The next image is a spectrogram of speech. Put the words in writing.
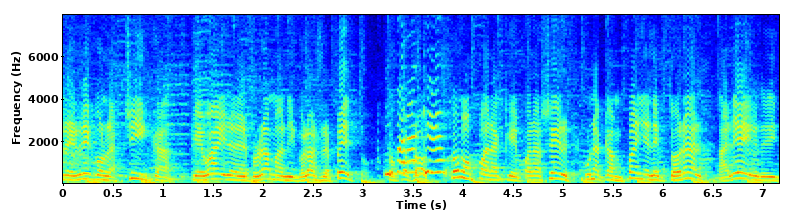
arreglé con las chicas que bailan en el programa de Nicolás Repeto. para qué? ¿Cómo para qué? Para hacer una campaña electoral alegre y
